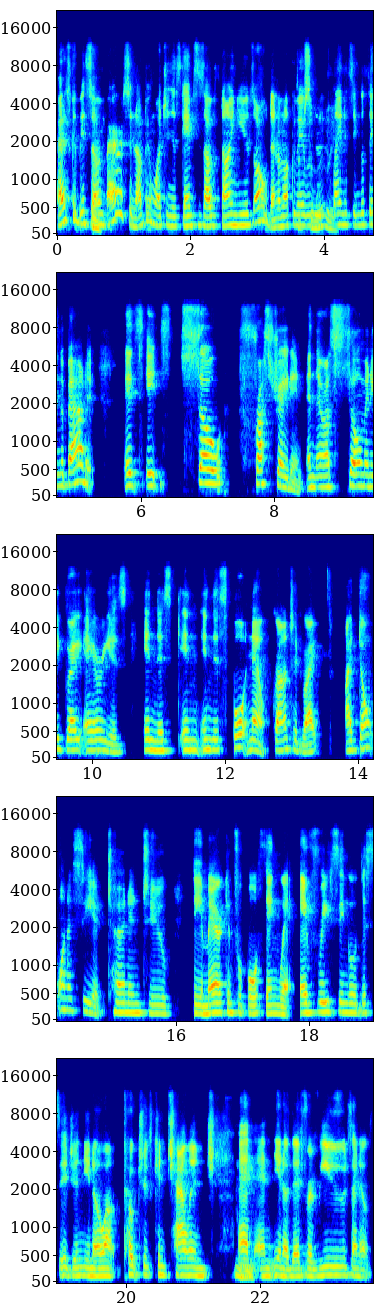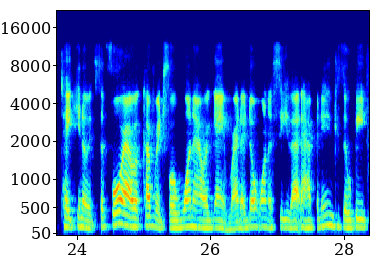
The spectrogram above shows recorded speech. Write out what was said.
and it's going to be so yeah. embarrassing i've been watching this game since i was nine years old and i'm not going to be Absolutely. able to explain a single thing about it it's it's so frustrating and there are so many gray areas in this in in this sport now granted right i don't want to see it turn into the American football thing where every single decision, you know, coaches can challenge mm. and and you know there's reviews and it'll take you know it's the four hour coverage for a one hour game, right? I don't want to see that happening because it'll be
